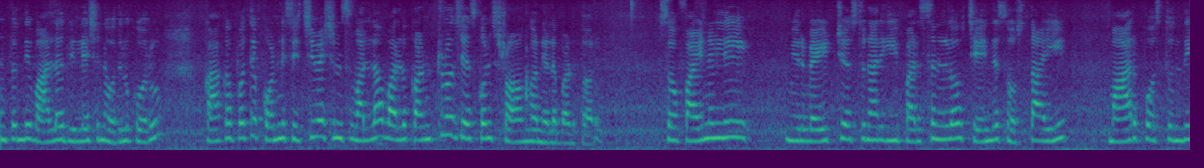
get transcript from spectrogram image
ఉంటుంది. వాళ్ళ రిలేషన్ వదులుకోరు. కాకపోతే కొన్ని సిచ్యువేషన్స్ వల్ల వాళ్ళు కంట్రోల్ చేసుకొని స్ట్రాంగ్గా నిలబడతారు. సో ఫైనల్లీ మీరు వెయిట్ చేస్తున్నారు ఈ పర్సన్లో చేంజెస్ వస్తాయి మార్పు వస్తుంది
